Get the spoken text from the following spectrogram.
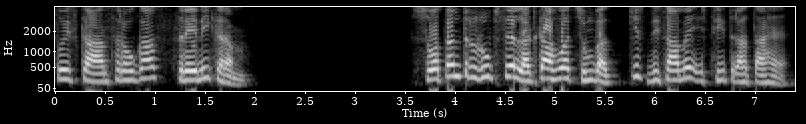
तो इसका आंसर होगा श्रेणी क्रम स्वतंत्र रूप से लटका हुआ चुंबक किस दिशा में स्थित रहता है?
